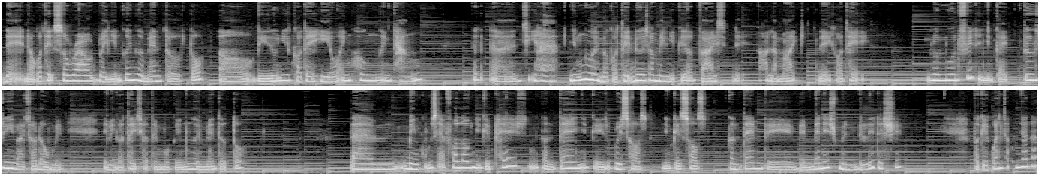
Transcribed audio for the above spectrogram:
để nó có thể surround bởi những cái người mentor tốt. Uh, ví dụ như có thể hiếu anh hưng anh thắng uh, chị hà những người mà có thể đưa cho mình những cái advice để hoặc là mike để có thể luôn luôn fit được những cái tư duy vào cho đầu mình để mình có thể trở thành một cái người mentor tốt. Và mình cũng sẽ follow những cái page những content những cái resource những cái source content về về management về leadership và cái quan trọng nhất á,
